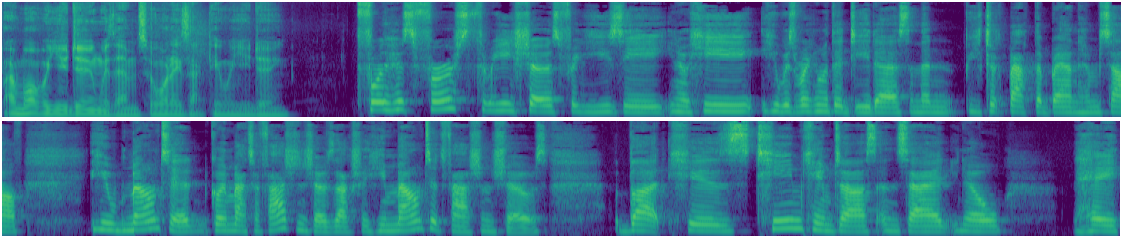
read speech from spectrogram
And what were you doing with them? So what exactly were you doing? For his first three shows for Yeezy, you know, he he was working with Adidas and then he took back the brand himself. He mounted, going back to fashion shows actually, he mounted fashion shows, but his team came to us and said, you know, hey,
